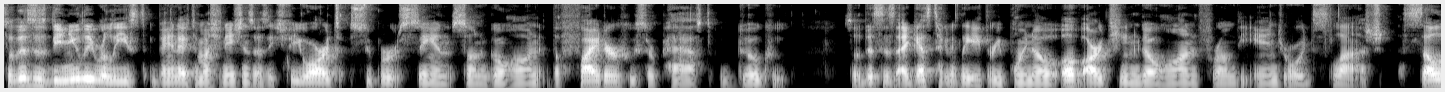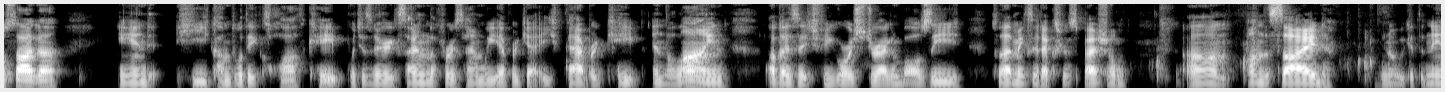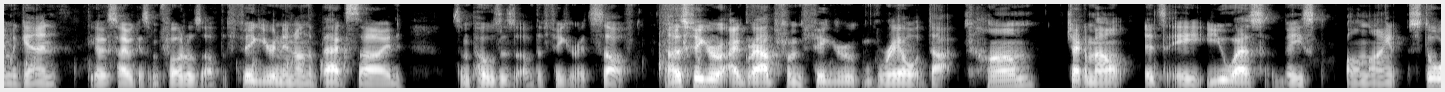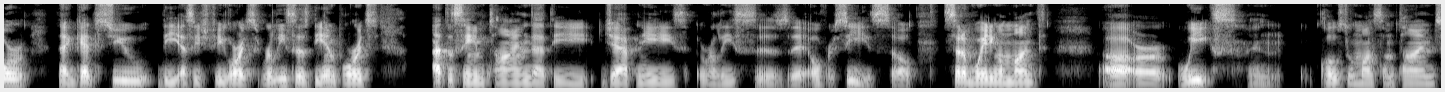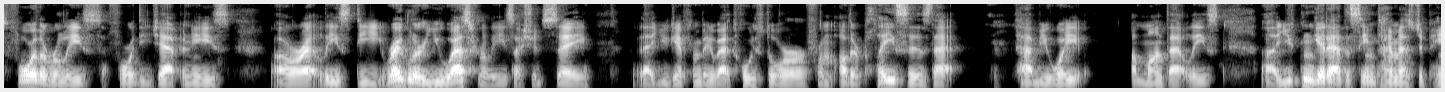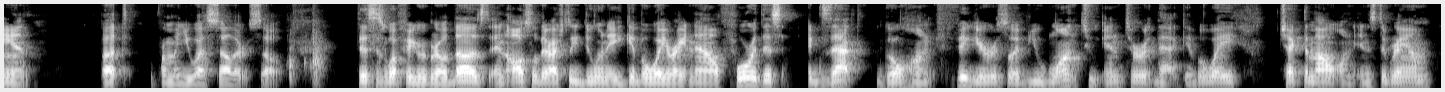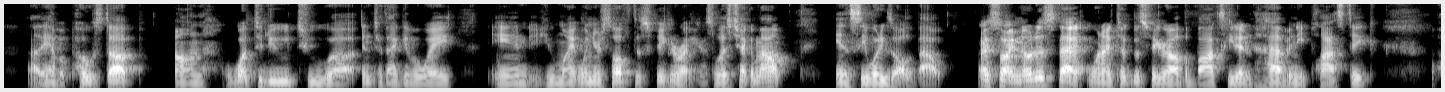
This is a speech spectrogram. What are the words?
So this is the newly released Bandai Tamashii Nations SH Figuarts Super Saiyan Son Gohan, the fighter who surpassed Goku. So this is, I guess, technically a 3.0 of our Teen Gohan from the Android slash Cell Saga. And he comes with a cloth cape, which is very exciting. The first time we ever get a fabric cape in the line of SH Figuarts Dragon Ball Z. So that makes it extra special. Um, on the side, you know, we get the name again. The other side, we get some photos of the figure. And then on the back side, some poses of the figure itself. Now this figure I grabbed from figuregrail.com. Check them out. It's a US based online store that gets you the SH Figuarts, releases the imports at the same time that the Japanese releases it overseas. So instead of waiting a month uh, or weeks and close to a month sometimes for the release for the Japanese or at least the regular US release, I should say, that you get from Big Bad Toy Store or from other places that have you wait a month at least, uh, you can get it at the same time as Japan, but from a US seller. So this is what Figure Grail does, and also they're actually doing a giveaway right now for this exact Gohan figure. So if you want to enter that giveaway, check them out on Instagram. Uh, they have a post up on what to do to uh, enter that giveaway and you might win yourself this figure right here. So let's check him out and see what he's all about. All right, so I noticed that when I took this figure out of the box, he didn't have any plastic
